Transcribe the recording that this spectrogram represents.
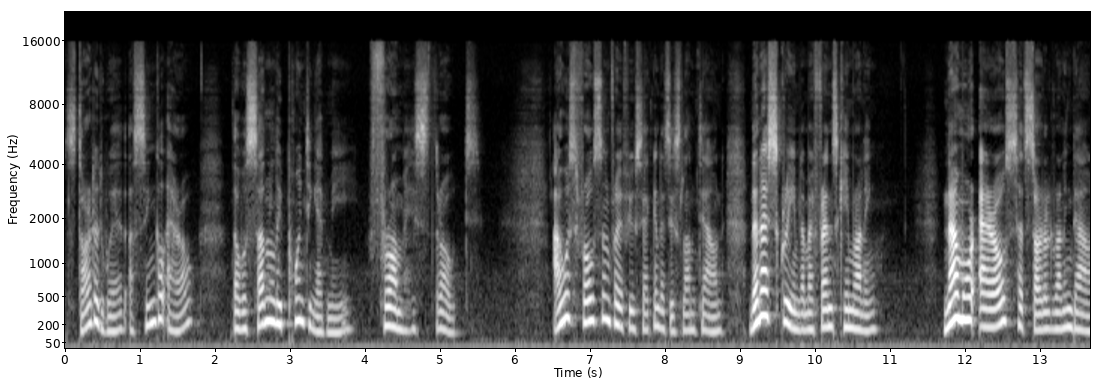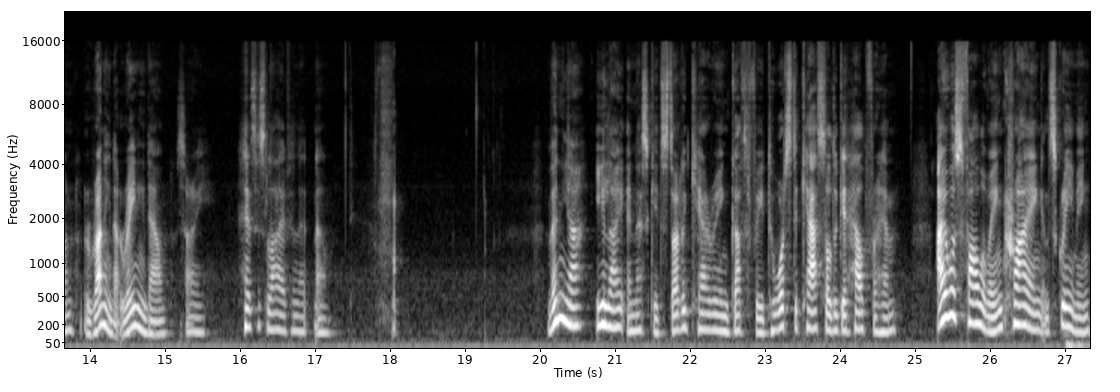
started with a single arrow that was suddenly pointing at me from his throat. I was frozen for a few seconds as he slumped down. Then I screamed and my friends came running. Now more arrows had started running down. Running, not raining down. Sorry. This is live, isn't it? No. Venya, Eli, and Eskid started carrying Guthrie towards the castle to get help for him. I was following, crying and screaming.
